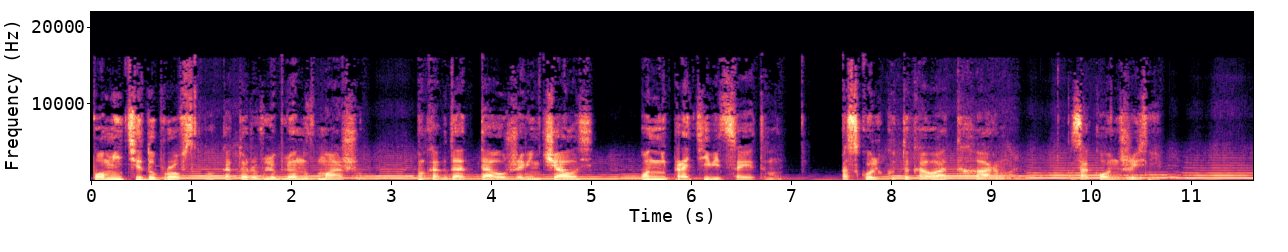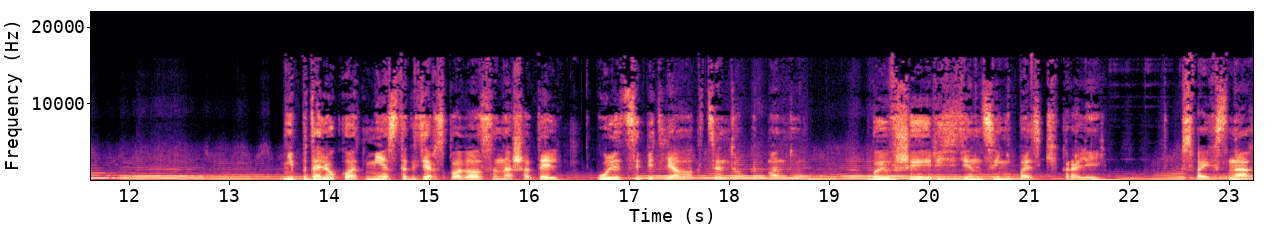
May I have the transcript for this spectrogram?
Помните Дубровского, который влюблен в Машу? Но когда та уже венчалась, он не противится этому, поскольку такова дхарма, закон жизни. Неподалеку от места, где располагался наш отель, улица петляла к центру Катманду, бывшая резиденция непальских королей. В своих снах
